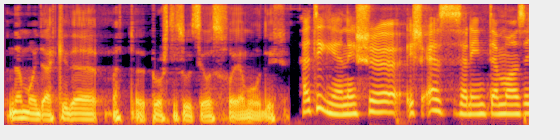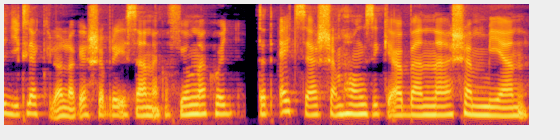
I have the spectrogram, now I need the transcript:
nem mondják ki, de hát prostitúcióhoz folyamódik. Hát igen, és, és ez szerintem az egyik legkülönlegesebb része ennek a filmnek, hogy tehát egyszer sem hangzik el benne semmilyen,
